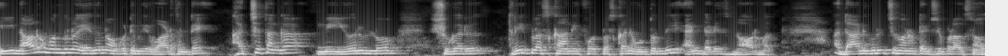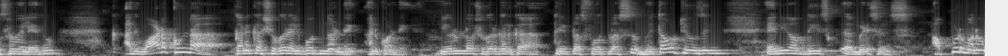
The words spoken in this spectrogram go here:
ఈ నాలుగు మందులో ఏదైనా ఒకటి మీరు వాడుతుంటే ఖచ్చితంగా మీ యూరిన్లో షుగర్ త్రీ ప్లస్ కానీ ఫోర్ ప్లస్ కానీ ఉంటుంది అండ్ దట్ ఈస్ నార్మల్. దాని గురించి మనం టెన్షన్ పడాల్సిన అవసరమే లేదు. అది వాడకుండా కనుక షుగర్ వెళ్ళిపోతుందండి అనుకోండి. యూరిన్లో షుగర్ కనుక three plus four plus without using any of these medicines. అప్పుడు మనం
